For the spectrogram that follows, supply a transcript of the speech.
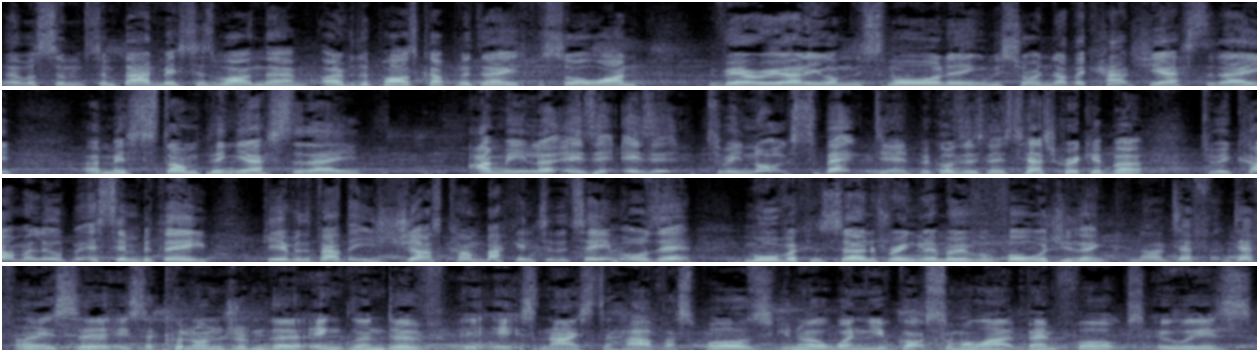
there was some, some bad misses, weren't there, over the past couple of days. We saw one very early on this morning. We saw another catch yesterday a miss stumping yesterday. I mean, look, is it is it to be not expected because it's, it's Test cricket, but to become a little bit of sympathy given the fact that he's just come back into the team, or is it more of a concern for England moving forward? Do you think? No, def- definitely, it's a it's a conundrum that England have. It, it's nice to have, I suppose. You know, when you've got someone like Ben Foakes, who is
